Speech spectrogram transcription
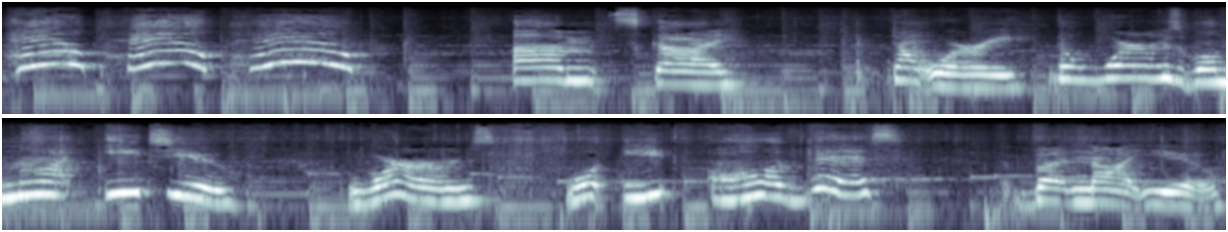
Help! Help! Help! Um, Skye, don't worry. The worms will not eat you. Worms will eat all of this, but not you.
